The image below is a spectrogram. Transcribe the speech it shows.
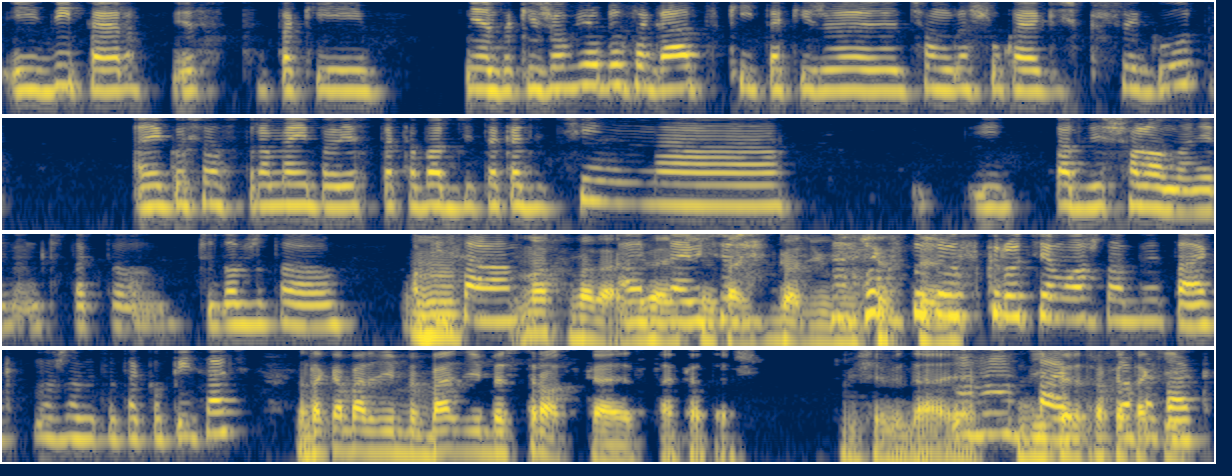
I Dipper jest taki, nie wiem, taki, że uwielbia zagadki, taki, że ciągle szuka jakichś przygód, a jego siostra Mabel jest taka bardziej taka dziecinna, i bardziej szalona. Nie wiem, czy tak to, czy dobrze to mhm. opisałam. No chyba tak, ale wydaje mi się, tak, zgodziłbym się tak w dużym skrócie można by, tak, można by to tak opisać. No taka bardziej, bardziej beztroska jest taka też, mi się wydaje. Mhm, Deeper tak, trochę, taki, tak.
